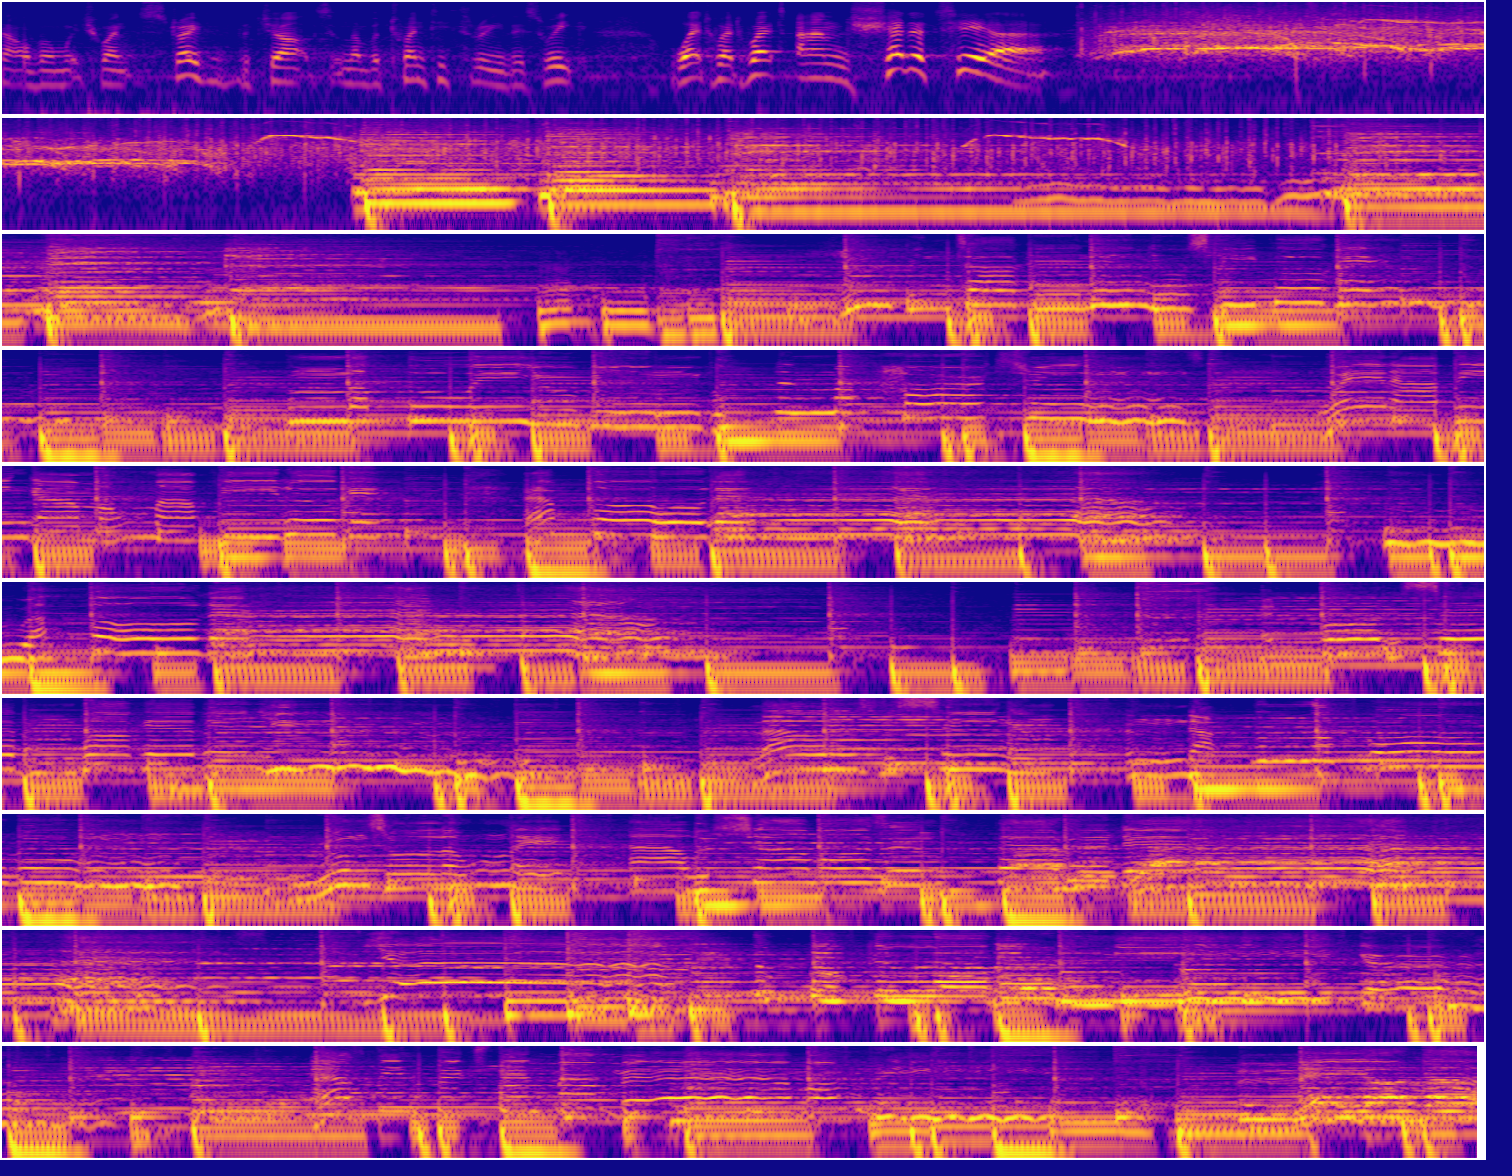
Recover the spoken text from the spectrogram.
album, which went straight into the charts at number 23 this week Wet, Wet, Wet, and Shed a Tear. up for ah, oh. love.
